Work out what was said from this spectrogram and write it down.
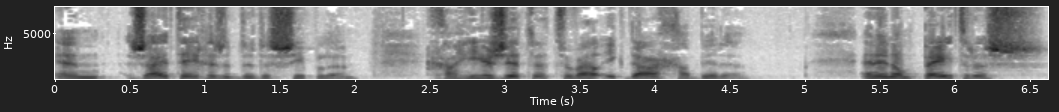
En zei tegen de discipelen: Ga hier zitten terwijl ik daar ga bidden. En hij nam Petrus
